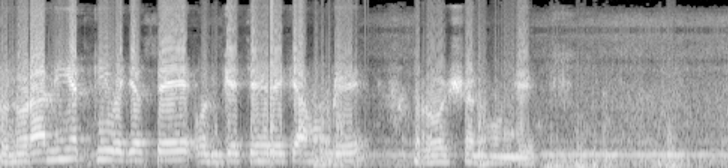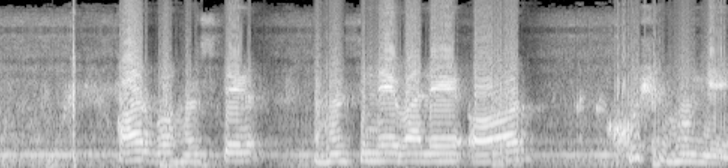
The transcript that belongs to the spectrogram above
تو نورانیت کی وجہ سے ان کے چہرے کیا ہوں گے؟ روشن ہوں گے۔ اور وہ ہنستے ہنسنے والے اور خوش ہوں گے۔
